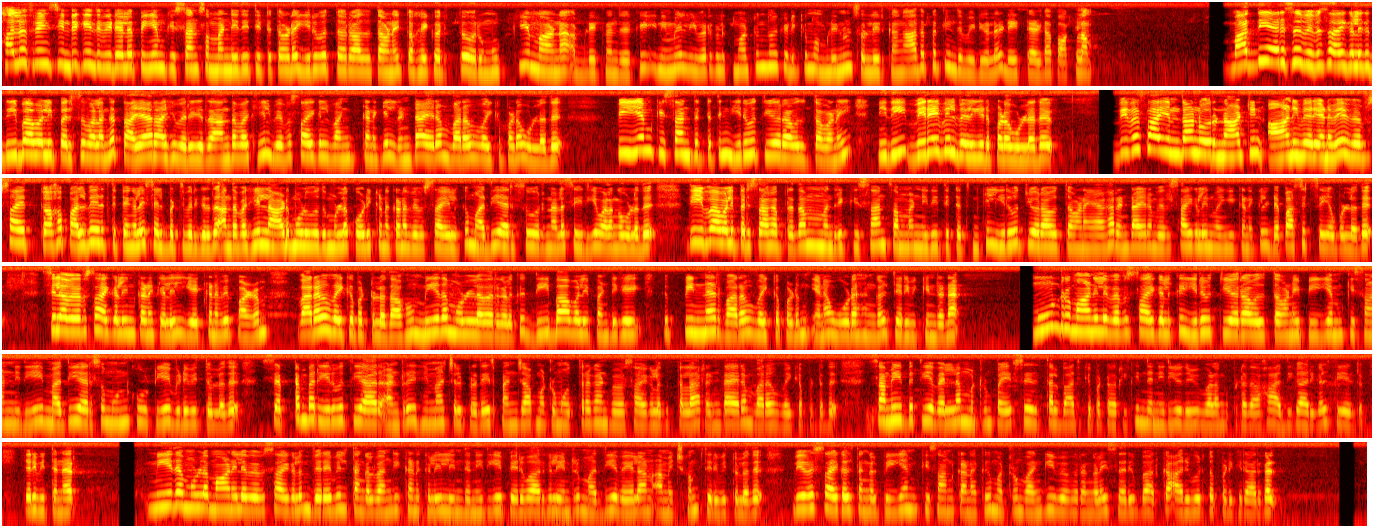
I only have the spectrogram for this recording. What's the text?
Hello friends இன்றைக்கு இந்த வீடியோவில் பிஎம் கிசான் சம்மன் நிதி திட்டத்தோட இருபத்தோராவது தவணை தொகை குறித்து ஒரு முக்கியமான அப்டேட் வந்திருக்கு. இனிமேல் இவர்களுக்கு மட்டும்தான் கிடைக்கும் அப்படின்னு சொல்லியிருக்காங்க. அதை பற்றி இந்த வீடியோவில் டீட்டெயில்டாக பார்க்கலாம். மத்திய அரசு விவசாயிகளுக்கு தீபாவளி பரிசு வழங்க தயாராகி வருகிறது. அந்த வகையில் விவசாயிகள் வங்கி கணக்கில் ரெண்டாயிரம் வரவு வைக்கப்பட உள்ளது. பிஎம் கிசான் திட்டத்தின் இருபத்தி ஓராவது தவணை நிதி விரைவில் வெளியிடப்பட உள்ளது. விவசாயம்தான் ஒரு நாட்டின் ஆணிவேர் எனவே விவசாயத்துக்காக பல்வேறு திட்டங்களை செயல்படுத்தி வருகிறது. அந்த வகையில் நாடு முழுவதும் உள்ள கோடிக்கணக்கான விவசாயிகளுக்கு மத்திய அரசு ஒரு நல்ல செய்தியை வழங்க உள்ளது. தீபாவளி பரிசாக பிரதம மந்திரி கிசான் சம்மன் நிதி திட்டத்தின் கீழ் இருபத்தி ஓராவது தவணையாக ரெண்டாயிரம் விவசாயிகளின் வங்கிக் கணக்கில் டெபாசிட் செய்ய உள்ளது. சில விவசாயிகளின் கணக்குகளில் ஏற்கனவே பழம் வரவு வைக்கப்பட்டுள்ளதாகவும் மீதமுள்ளவர்களுக்கு தீபாவளி பண்டிகைக்கு பின்னர் வரவு வைக்கப்படும் என ஊடகங்கள் தெரிவிக்கின்றன. மூன்று மாநில விவசாயிகளுக்கு இருபத்தி ஏழாவது தவணை பிஎம் கிசான் நிதியை மத்திய அரசு முன்கூட்டியே விடுவித்துள்ளது. செப்டம்பர் இருபத்தி ஆறு அன்று ஹிமாச்சல் பிரதேஷ் பஞ்சாப் மற்றும் உத்தரகாண்ட் விவசாயிகளுக்கு தலா ரெண்டாயிரம் வரவு வைக்கப்பட்டது. சமீபத்திய வெள்ளம் மற்றும் பயிர் சேதத்தால் பாதிக்கப்பட்டவர்களுக்கு இந்த நிதியுதவி வழங்கப்பட்டதாக அதிகாரிகள் தெரி- தெரிவித்தனர். மீதமுள்ள மாநில விவசாயிகளும் விரைவில் தங்கள் வங்கிக் கணக்குகளில் இந்த நிதியை பெறுவார்கள் என்று மத்திய வேளாண் அமைச்சகம் தெரிவித்துள்ளது. விவசாயிகள் தங்கள் பிஎம் கிசான் கணக்கு மற்றும் வங்கி விவரங்களை சரிபார்க்க அறிவுறுத்தப்படுகிறார்கள்.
